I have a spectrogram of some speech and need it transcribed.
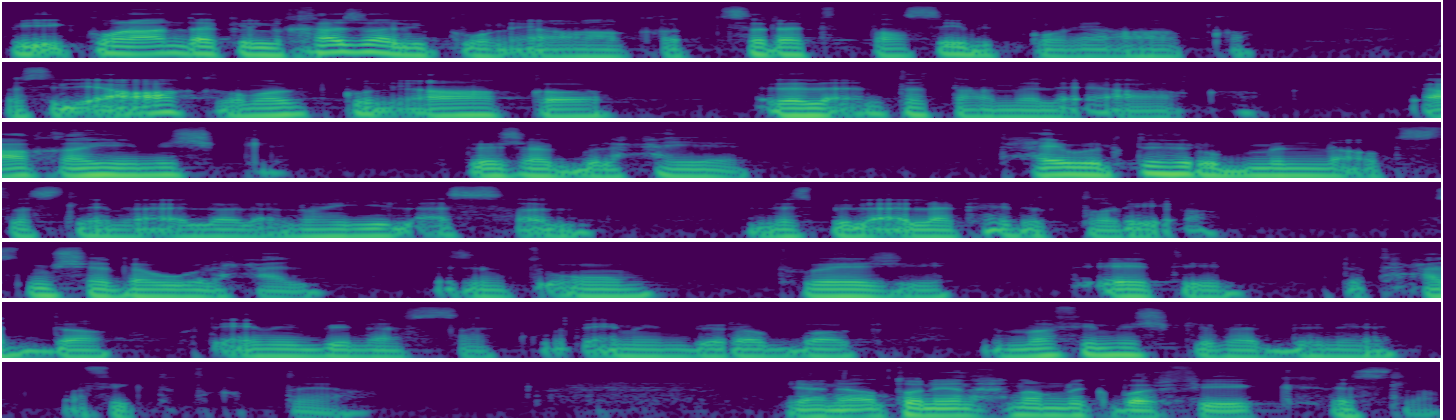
في يكون عندك الخجل يكون إعاقة سرعة التعصيب تكون إعاقة. بس الإعاقة ما بتكون إعاقة إلا لانت تعملها إعاقة. الاعاقه هي مشكلة بتواجهك بالحياة. بتحاول تهرب منها أو تستسلم لها لأنه هي الأسهل بالنسبة لك. هيدي الطريقة. بس مش هذا هو الحل. لازم تقوم تواجه تقاتل وتتحدى وتآمن بنفسك وتآمن بربك. انه ما في مشكلة بهالدنيا ما فيك تتخطيها يعني انطوني نحن بنكبر فيك. تسلم.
